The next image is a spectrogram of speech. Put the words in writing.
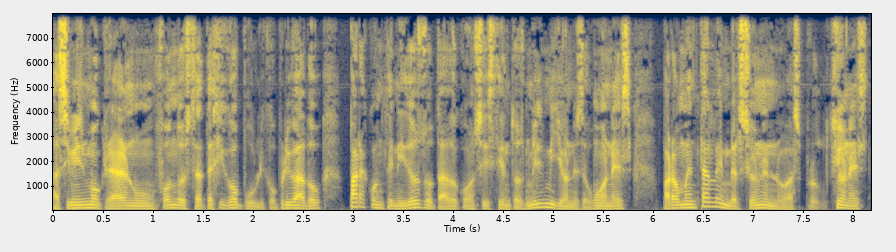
Asimismo, crearán un fondo estratégico público-privado para contenidos dotado con 600.000 millones de wones para aumentar la inversión en nuevas producciones,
